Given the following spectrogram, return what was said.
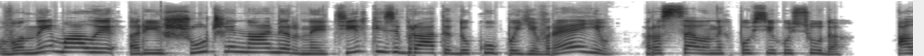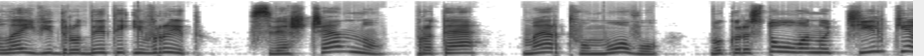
Вони мали рішучий намір не тільки зібрати докупи євреїв, розселених по всіх усюдах, але й відродити іврит, священну, проте мертву мову, використовувану тільки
